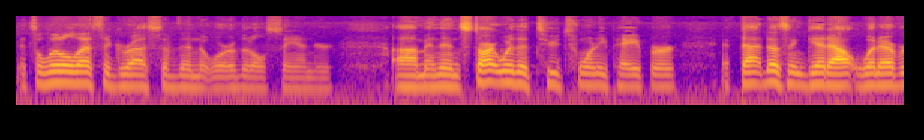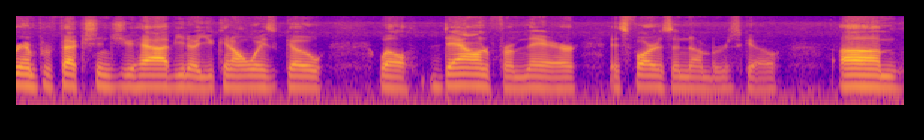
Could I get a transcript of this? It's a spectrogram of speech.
It's a little less aggressive than the orbital sander. Um, and then start with a 220 paper. If that doesn't get out whatever imperfections you have, you know, you can always go, well, down from there as far as the numbers go. Um,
